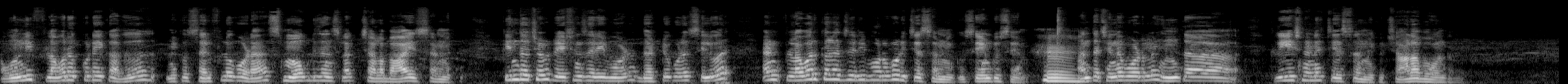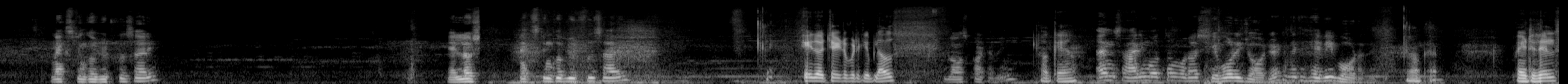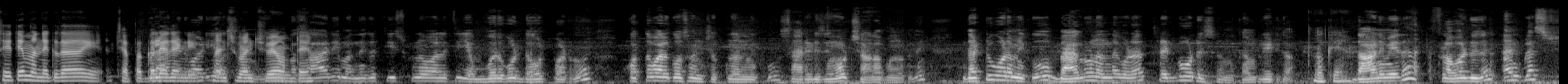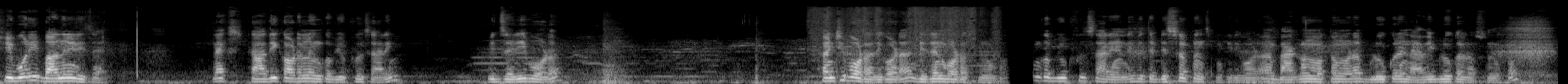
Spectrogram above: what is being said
ఓన్లీ ఫ్లవర్ ఒక్కటే కాదు మీకు సెల్ఫ్లో కూడా స్మోక్ డిజైన్స్ లాగా చాలా బాగా ఇస్తాడు మీకు. కింద వచ్చేప్పుడు రేషన్ జరీ బోర్డర్ దట్టు కూడా silver and flower colour zari border కూడా ఇచ్చేస్తాను మీకు సేమ్ టు సేమ్. అంత చిన్న బోర్డర్లో ఇంత క్రియేషన్ అనేది చేస్తాను మీకు చాలా బాగుంటుంది. నెక్స్ట్ ఇంకో బ్యూటిఫుల్ సారీ. ఎల్లో నెక్స్ట్ ఇంకో బ్యూటిఫుల్ సారీ ఇది వచ్చేటప్పటికి బ్లౌజ్ బ్లౌజ్ పార్ట్ అది. ఓకే. అండ్ సారీ మొత్తం కూడా shibori georgette with heavy border okay. Materials అయితే మన దగ్గర వాడి మంచి. మంచివే ఉంటాయి. ఒకసారి మన దగ్గర తీసుకున్న వాళ్ళైతే ఎవ్వరు కూడా డౌట్ పడరు. కొత్త వాళ్ళ కోసం చెప్తున్నాను మీకు. సారీ డిజైన్ కూడా చాలా బాగుంటుంది. దట్టు కూడా మీకు బ్యాక్గ్రౌండ్ అంతా కూడా థ్రెడ్ బోర్డ్ ఇస్తుంది కంప్లీట్గా. ఓకే. దాని మీద flower design and plus shibori bandhani design next khadi కాటన్లో ఇంకో beautiful sari with zari border Kanchi border అది కూడా డిజైన్ బోర్డర్ వస్తుంది మీకు ఇంకో బ్యూటిఫుల్ సారీ అండి విత్ డిస్టర్బెన్స్ మీకు ఇది కూడా. బ్యాక్గ్రౌండ్ మొత్తం కూడా blue colour navy blue colour వస్తుంది మీకు.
